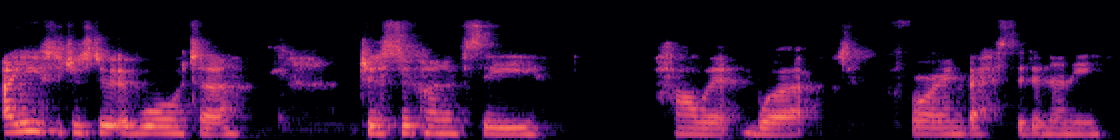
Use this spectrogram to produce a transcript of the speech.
I used to just do it with water, just to kind of see how it worked before I invested in any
